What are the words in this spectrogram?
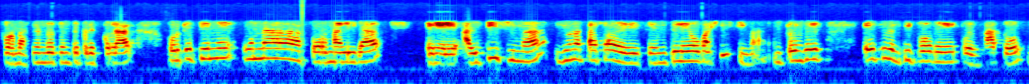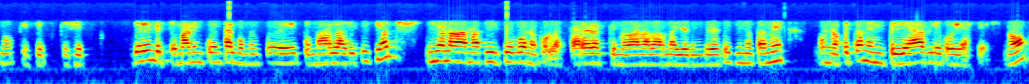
formación docente preescolar porque tiene una formalidad eh, altísima y una tasa de desempleo bajísima. Entonces, ese es el tipo de pues datos ¿no? que se que se deben de tomar en cuenta al momento de tomar la decisión y no nada más irse, bueno, por las carreras que me van a dar mayor ingreso, sino también, bueno, qué tan empleable voy a ser, ¿no?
